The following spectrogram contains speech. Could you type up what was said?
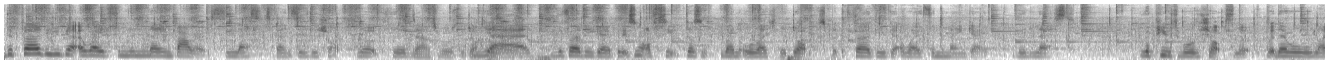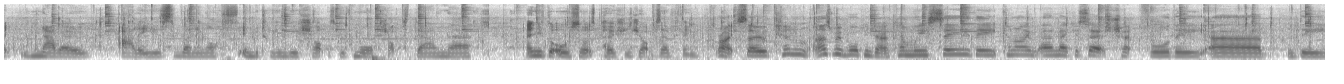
The further you get away from the main barracks, the less expensive the shops look. The down towards the dock. yeah, area. the further you go, but it's not obviously it doesn't run all the way to the docks. But the further you get away from the main gate, the less reputable the shops look. But they're all like narrow alleys running off in between these shops with more shops down there. And you've got all sorts of potion shops, everything. Right. So can as we're walking down, can we see the? Can I uh, make a search check for the uh, the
